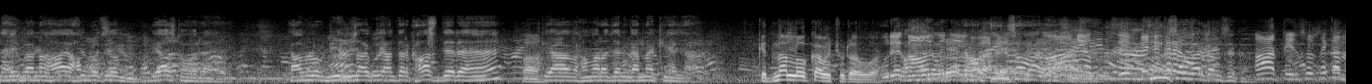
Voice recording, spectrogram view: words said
नहीं बना है हम लोग सब व्यस्त हो रहे हैं। हम लोग डीएम साहब के यहाँ दरखास्त दे रहे हैं कि आप हमारा जनगणना किया जाए। कितना लोग का भी छूटा हुआ? तीन सौ में तीन सौ कम से कम। हाँ तीन सौ से कम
